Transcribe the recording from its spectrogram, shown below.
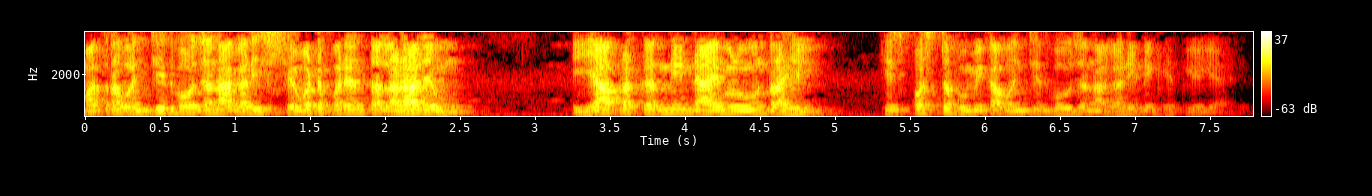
मात्र वंचित बहुजन आघाडी शेवटपर्यंत लढा देऊन या प्रकरणी न्याय मिळवून राहील ही स्पष्ट भूमिका वंचित बहुजन आघाडीने घेतलेली आहे.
